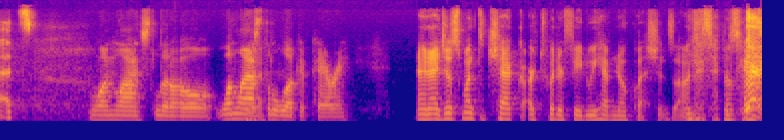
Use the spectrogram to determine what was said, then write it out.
cuts. One last little one last Yeah. little look at Perry. And I just want to check our Twitter feed. We have no questions on this episode. Okay.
